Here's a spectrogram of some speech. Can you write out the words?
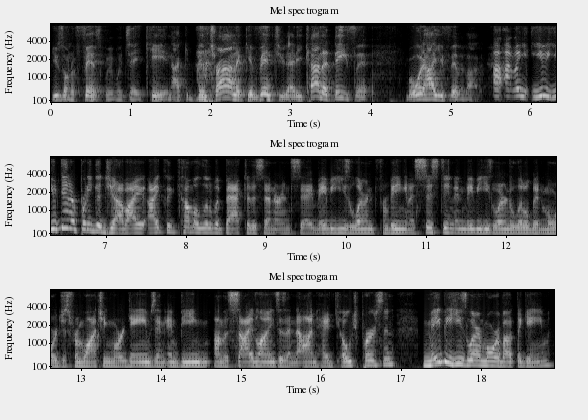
you was on the fence with with Jay Kidd, and I've been trying to convince you that he kind of decent. But what how you feel about it? I I mean, you you did a pretty good job. I I could come a little bit back to the center and say maybe he's learned from being an assistant, and maybe he's learned a little bit more just from watching more games and and being on the sidelines as a non-head coach person. Maybe he's learned more about the game,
